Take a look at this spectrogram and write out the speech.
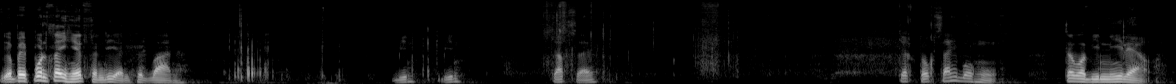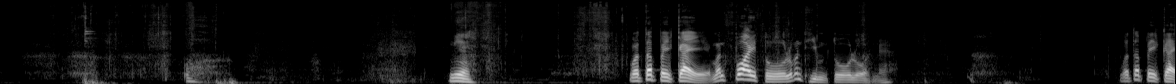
เดี๋ยวไปป้นใส่เห็ดสันเดียนเพื่อนบ้านนะบินบิน จับใส่จักตกใส่บ่หูแต่ว่าบินนี้แล้วเนี่ยว่าถ้าไปไก่มันปล่อยตัวแล้วมันทิมตัวโลดไหมว่าถ้าไปไก่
